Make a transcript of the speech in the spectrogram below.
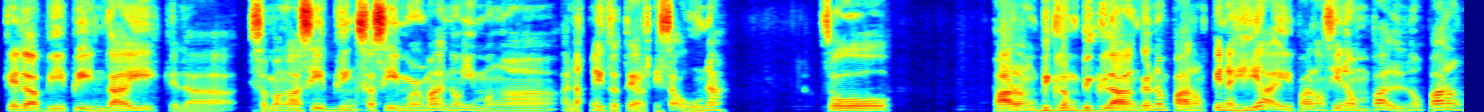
Kaila BP Inday, kaila sa mga siblings sa Zimmerman, no? yung mga anak ni Duterte sa una. So, parang biglang-bigla ganun, parang pinahiya eh, parang sinampal, no? Parang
